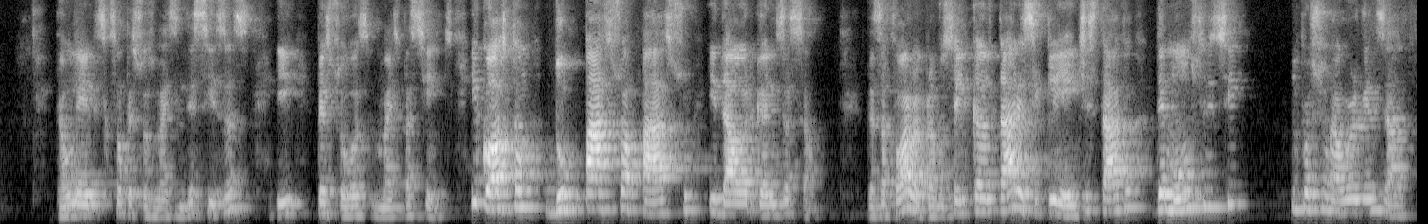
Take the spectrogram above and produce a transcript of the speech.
Então, lembre-se que são pessoas mais indecisas e pessoas mais pacientes. E gostam do passo a passo e da organização. Dessa forma, para você encantar esse cliente estável, demonstre-se um profissional organizado.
